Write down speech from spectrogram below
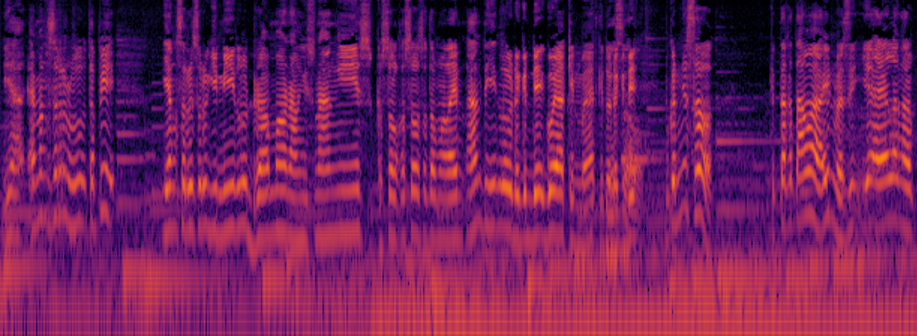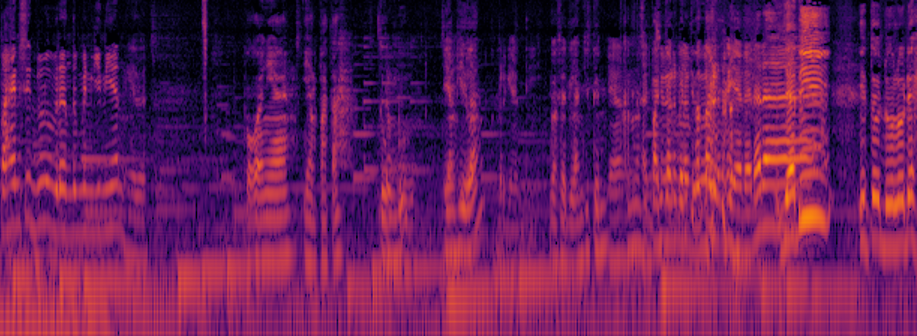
Ya emang seru tapi yang seru-seru gini lu drama nangis-nangis kesel-kesel satu sama lain. Nanti lu udah gede gue yakin banget kita udah Nyesel. gede bukan nyesel kita ketawain masih ya elah ngapain sih dulu berantemin ginian gitu. Pokoknya yang patah tumbuh, yang, yang hilang? berganti. Nggak usah dilanjutin. Yang karena masih panjang dan kita tahu. Ya dadah. Jadi itu dulu deh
